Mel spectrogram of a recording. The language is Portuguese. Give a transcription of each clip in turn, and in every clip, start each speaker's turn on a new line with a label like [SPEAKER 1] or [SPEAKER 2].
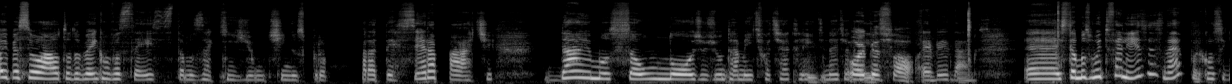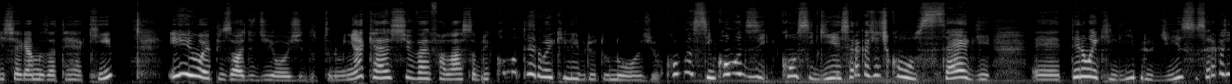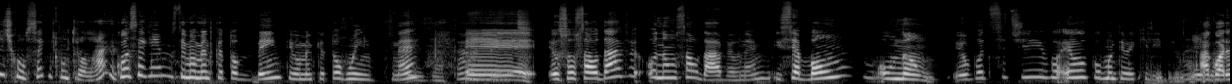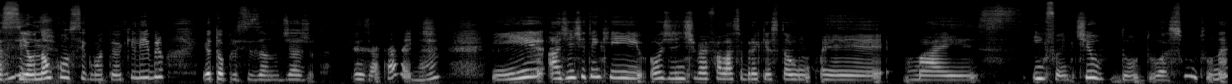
[SPEAKER 1] Oi, pessoal, tudo bem com vocês? Estamos aqui juntinhos para a terceira parte da emoção nojo juntamente com a tia Cleide, né, tia
[SPEAKER 2] Oi,
[SPEAKER 1] Cleide?
[SPEAKER 2] pessoal, é verdade.
[SPEAKER 1] É, estamos muito felizes, né, por conseguir chegarmos até aqui. E o episódio de hoje do Turminha Cast vai falar sobre como ter o equilíbrio do nojo. Como assim? Como conseguir? Será que a gente consegue é, ter um equilíbrio disso? Será que a gente consegue controlar?
[SPEAKER 2] Conseguimos. Tem momento que eu tô bem, tem momento que eu tô ruim, né?
[SPEAKER 1] Exatamente.
[SPEAKER 2] É, eu sou saudável ou não saudável, né? Isso é bom ou não? Eu vou decidir, eu vou- manter o equilíbrio, né? Agora, se eu não
[SPEAKER 1] Exatamente.
[SPEAKER 2] consigo manter o equilíbrio, eu tô precisando de ajuda,
[SPEAKER 1] Exatamente.
[SPEAKER 2] né?
[SPEAKER 1] E a gente tem que. Hoje a gente vai falar sobre a questão é, mais infantil do, do assunto, né?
